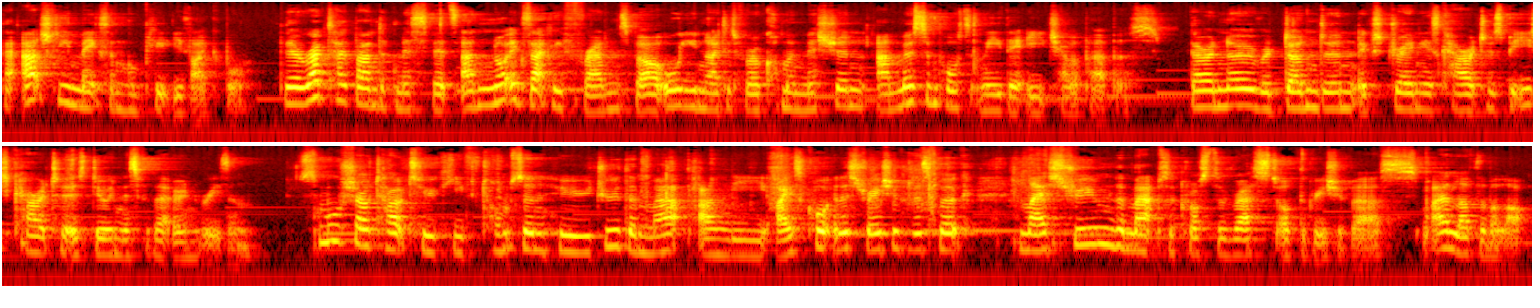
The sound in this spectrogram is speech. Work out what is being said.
that actually makes them completely likable. They're ragtag band of misfits are not exactly friends, but are all united for a common mission, and most importantly, they each have a purpose. There are no redundant, extraneous characters, but each character is doing this for their own reason. Small shout out to Keith Thompson, who drew the map and the Ice Court illustration for this book, and I assume the maps across the rest of the Grishaverse. I love them a lot.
